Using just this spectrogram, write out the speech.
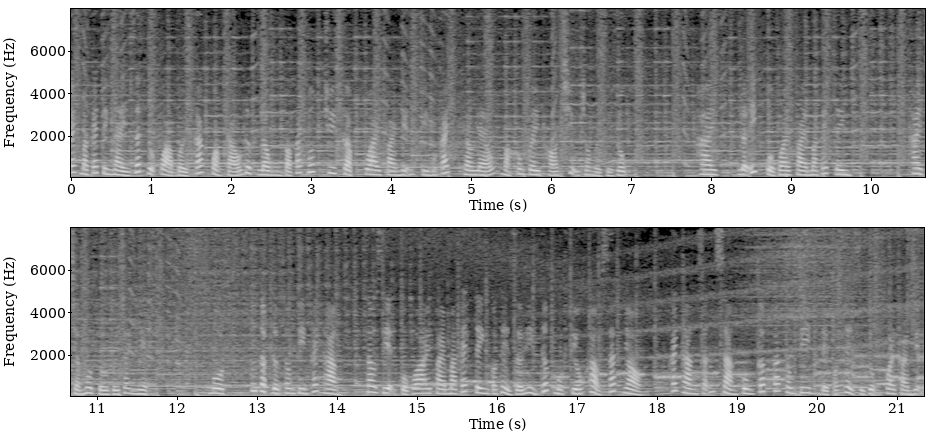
Cách marketing này rất hiệu quả bởi các quảng cáo được lồng vào các bước truy cập Wi-Fi miễn phí một cách khéo léo mà không gây khó chịu cho người sử dụng. 2. Lợi ích của Wi-Fi marketing 2.1 đối với doanh nghiệp 1. Thu thập được thông tin khách hàng, giao diện của Wi-Fi marketing có thể dưới hình thức một phiếu khảo sát nhỏ. Khách hàng sẵn sàng cung cấp các thông tin để có thể sử dụng Wi-Fi miễn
